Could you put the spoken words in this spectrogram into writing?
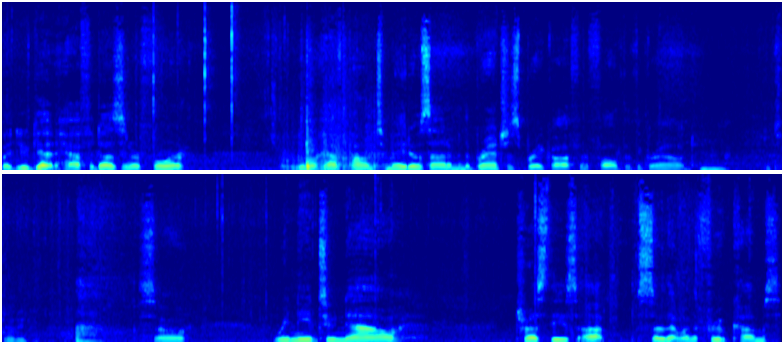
but you get half a dozen or four you know, half pound tomatoes on them and the branches break off and fall to the ground. Hmm. It's heavy. So we need to now truss these up so that when the fruit comes,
